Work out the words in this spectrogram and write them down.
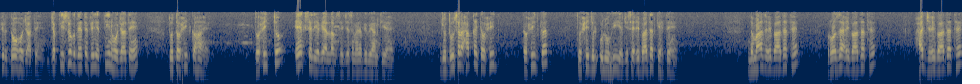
پھر دو ہو جاتے ہیں۔ جب تیسرے کو دیتے ہیں پھر یہ تین ہو جاتے ہیں۔ تو توحید کہاں ہے؟ توحید تو ایک سے لیا گیا لفظ ہے، جیسے میں نے ابھی بیان کیا ہے۔ جو دوسرا حق ہے توحید توحید کا توحید الوحی ہے جسے عبادت کہتے ہیں۔ نماز عبادت ہے، روزہ عبادت ہے، حج عبادت ہے،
